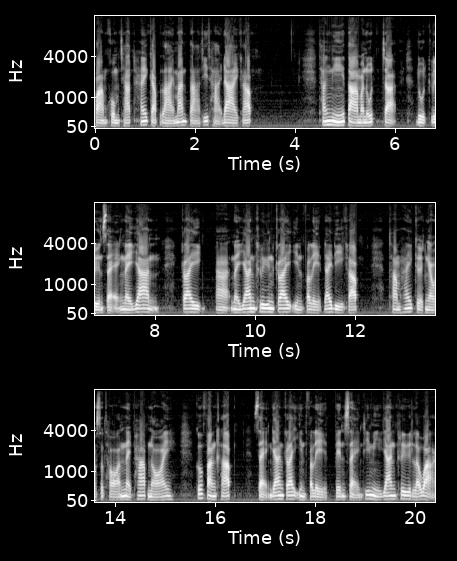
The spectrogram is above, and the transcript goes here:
ความคมชัดให้กับลายม่านตาที่ถ่ายได้ครับ ทั้งนี้ตามนุษย์จะดูดกลืนแสงในย่านใกล้ ในย่านคลื่นใกล้อินฟราเรดได้ดีครับทำให้เกิดเงาสะท้อนในภาพน้อย ก็ฟังครับ แสงย่านใกล้อินฟราเรดเป็นแสงที่มีย่านคลื่นระหว่าง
